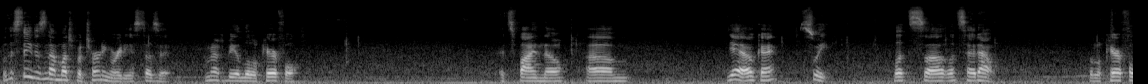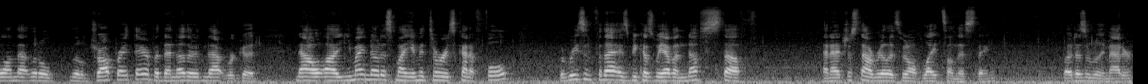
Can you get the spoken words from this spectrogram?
Well, this thing doesn't have much of a turning radius, does it? I'm gonna have to be a little careful. It's fine though. Um, yeah, okay, sweet. Let's uh, let's head out. A little careful on that little little drop right there, but then other than that, we're good. Now, uh, you might notice my inventory is kind of full. The reason for that is because we have enough stuff, and I just now realized we don't have lights on this thing. But it doesn't really matter,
